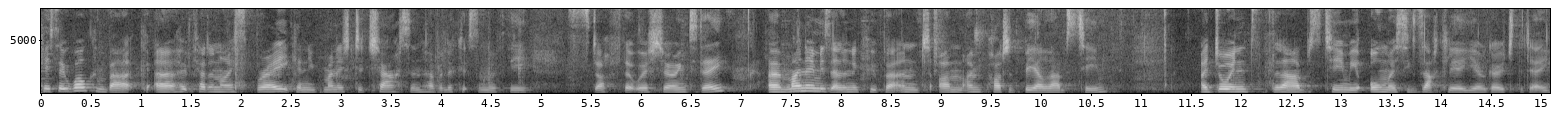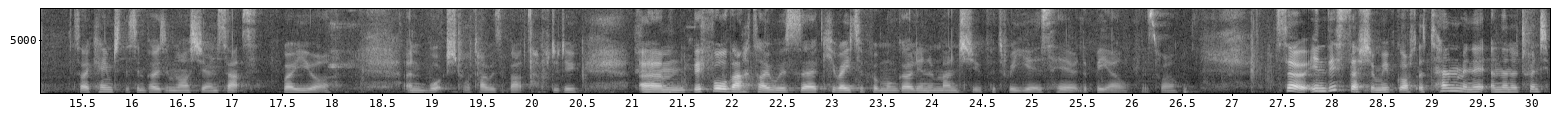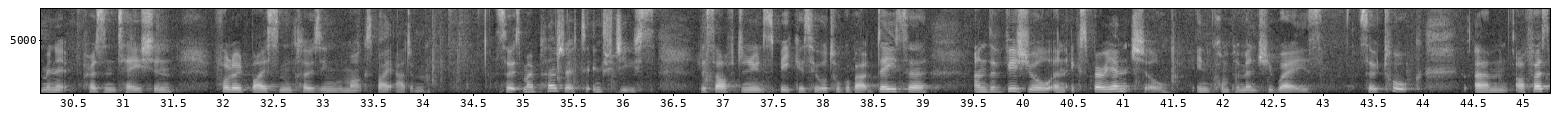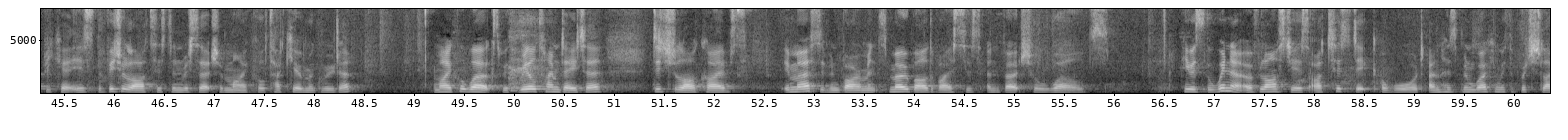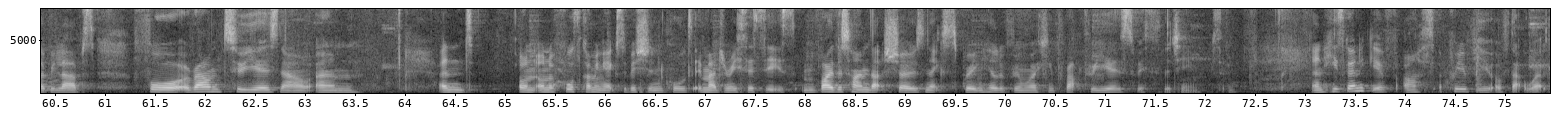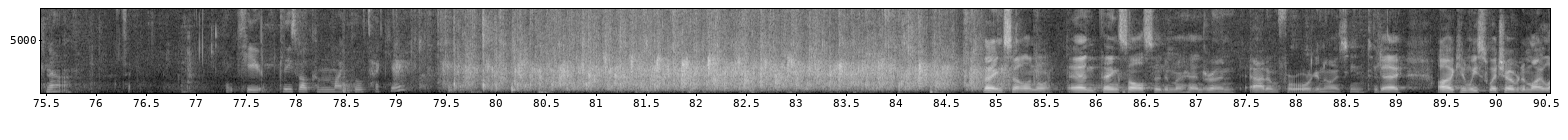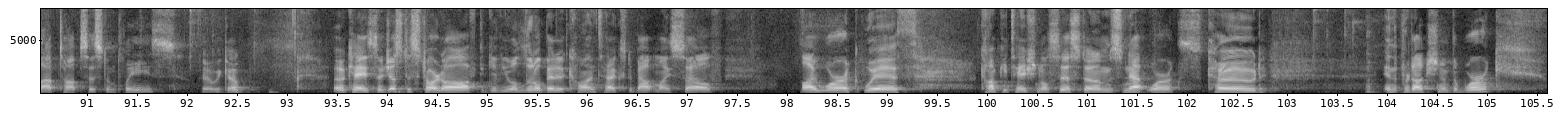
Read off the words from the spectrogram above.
Okay, so welcome back. I uh, hope you had a nice break and you've managed to chat and have a look at some of the stuff that we're showing today. Um, my name is Eleanor Cooper and um, I'm part of the BL Labs team. I joined the Labs team almost exactly a year ago to the day. So I came to the symposium last year and sat where you are and watched what I was about to have to do. Um, before that, I was uh, curator for Mongolian and Manchu for three years here at the BL as well. So in this session, we've got a 10 minute and then a 20 minute presentation, followed by some closing remarks by Adam. So it's my pleasure to introduce this afternoon's speakers who will talk about data and the visual and experiential in complementary ways. So talk, um, our first speaker is the visual artist and researcher Michael Takeo Magruder. Michael works with real-time data, digital archives, immersive environments, mobile devices and virtual worlds. He was the winner of last year's Artistic Award and has been working with the British Library Labs for around two years now um, and on, on a forthcoming exhibition called Imaginary Cities. And by the time that shows next spring, he'll have been working for about three years with the team. So. And he's going to give us a preview of that work now. So, thank you. Please welcome Michael Takeo. Thanks, Eleanor. And thanks also to Mahendra and Adam for organizing today. Uh, can we switch over to my laptop system, please? There we go. Okay, so just to start off, to give you a little bit of context about myself, I work with computational systems, networks, code, in the production of the work,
